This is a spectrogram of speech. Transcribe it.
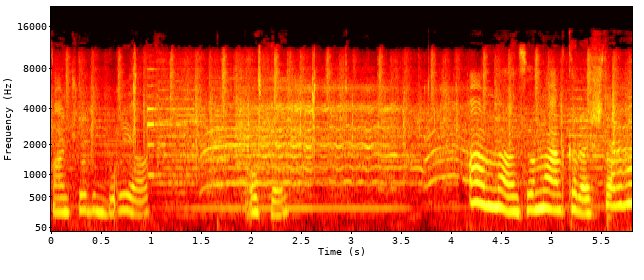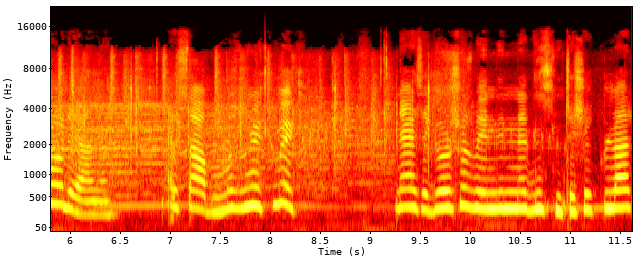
Sancho'yu buraya at. Okey. Ondan sonra arkadaşlar böyle yani. Hesabımız mük mük. Neyse görüşürüz. Beni dinlediğiniz için teşekkürler.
